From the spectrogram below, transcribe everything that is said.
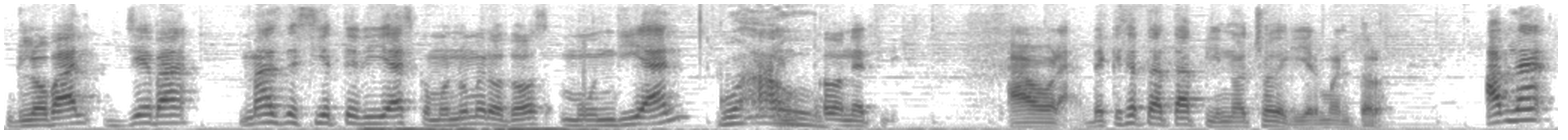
global. Lleva más de siete días como número dos mundial en todo Netflix. Ahora, ¿de qué se trata Pinocho de Guillermo del Toro? Habla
